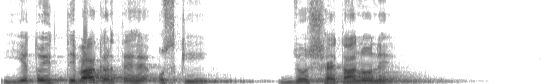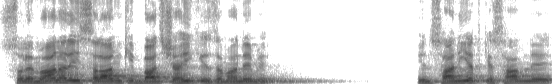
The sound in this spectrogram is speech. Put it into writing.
یہ تو اتباع کرتے ہیں اس کی جو شیطانوں نے سلیمان علیہ السلام کی بادشاہی کے زمانے میں انسانیت کے سامنے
